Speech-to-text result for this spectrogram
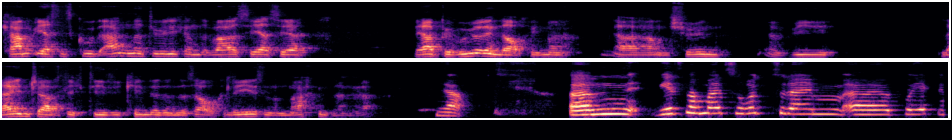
kam erstens gut an natürlich und war sehr, sehr ja, berührend auch immer äh, und schön, wie leidenschaftlich diese Kinder dann das auch lesen und machen dann. Ja. ja. Ähm, jetzt nochmal zurück zu deinem äh, Projekt in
